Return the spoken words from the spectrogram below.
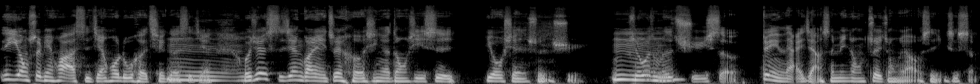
利用碎片化的时间或如何切割时间，嗯、我觉得时间管理最核心的东西是优先顺序。嗯，所以为什么是取舍？对你来讲，生命中最重要的事情是什么？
